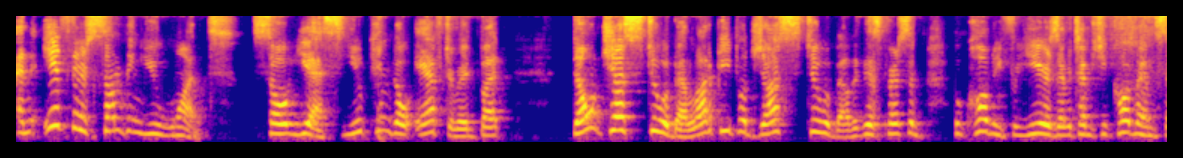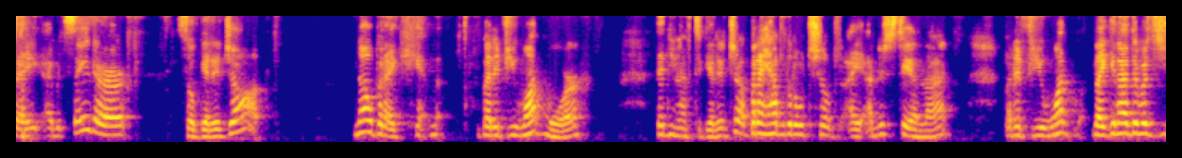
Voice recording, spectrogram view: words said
and if there's something you want, so yes, you can go after it, but don't just stew about. It. A lot of people just stew about. It. Like this person who called me for years, every time she called me, I would say, I would say to her, "So get a job." No, but I can't. But if you want more, then you have to get a job. But I have little children. I understand that. But if you want, like in other words,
